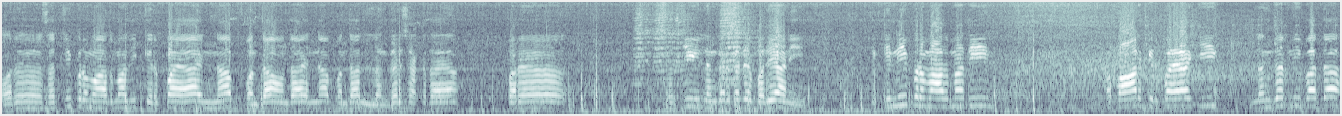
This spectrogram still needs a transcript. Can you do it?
ਔਰ ਸੱਚੀ ਪ੍ਰਮਾਤਮਾ ਦੀ ਕਿਰਪਾ ਆ ਇੰਨਾ ਬੰਦਾ ਆਉਂਦਾ ਇੰਨਾ ਬੰਦਾ ਲੰਗਰ ਛਕਦਾ ਆ ਪਰ ਸੱਚੀ ਲੰਗਰ ਕਦੇ ਵਧਿਆ ਨਹੀਂ ਤੇ ਕਿੰਨੀ ਪ੍ਰਮਾਤਮਾ ਦੀ ਅਪਾਰ ਕਿਰਪਾ ਆ ਕਿ ਲੰਗਰ ਨਹੀਂ ਵੱਧਦਾ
